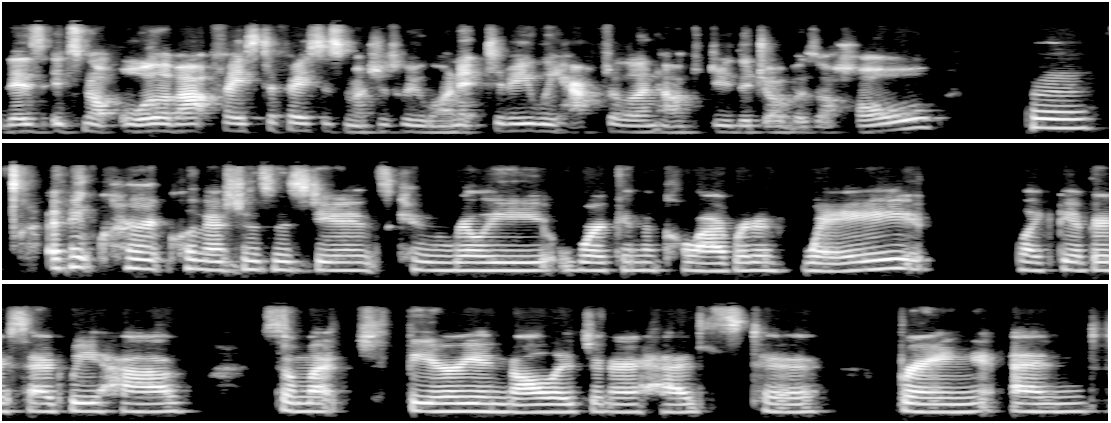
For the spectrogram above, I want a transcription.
there's it's not all about face to face as much as we want it to be. We have to learn how to do the job as a whole. Mm, I think current clinicians and students can really work in a collaborative way. Like the other said, we have so much theory and knowledge in our heads to bring, and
